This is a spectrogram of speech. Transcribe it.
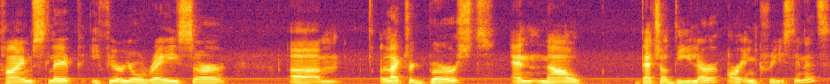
time slip, Ethereal Razor, um, electric burst, and now Deadshot dealer are increased in it.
